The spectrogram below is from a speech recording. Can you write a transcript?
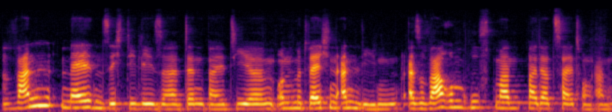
Wann melden sich die Leser denn bei dir und mit welchen Anliegen? Also warum ruft man bei der Zeitung an?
